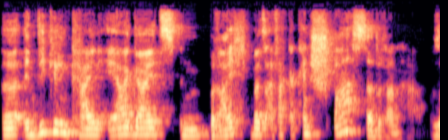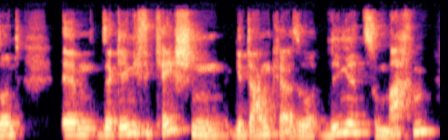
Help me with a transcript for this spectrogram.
äh, entwickeln keinen Ehrgeiz im Bereich, weil sie einfach gar keinen Spaß daran haben. Also und ähm, der Gamification-Gedanke, also Dinge zu machen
